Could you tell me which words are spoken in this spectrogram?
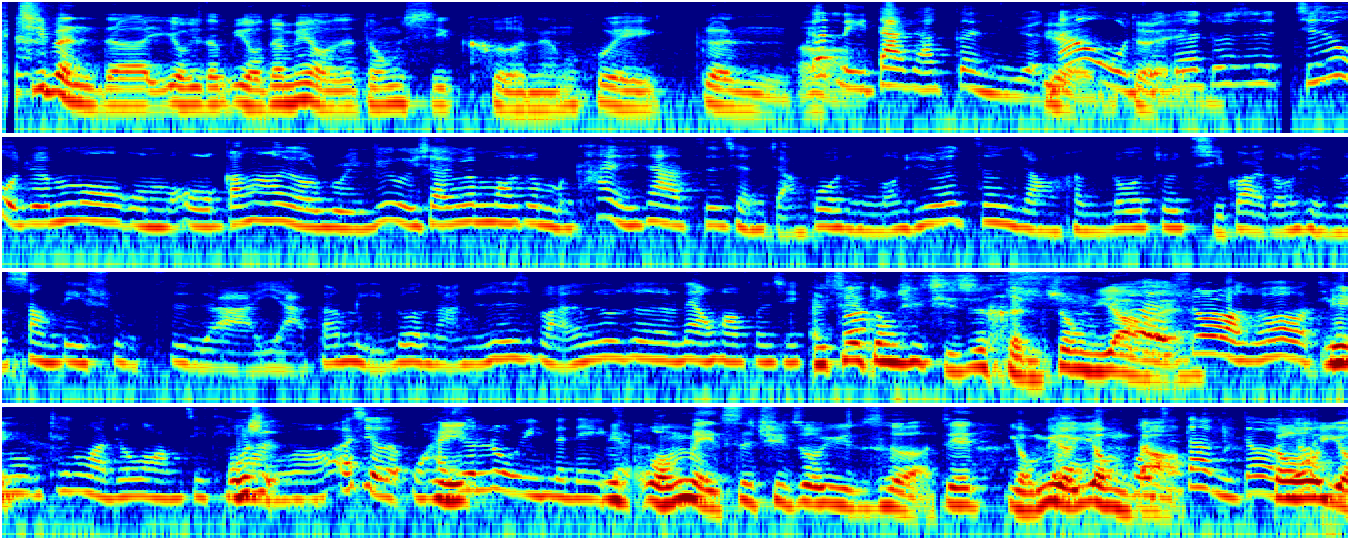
基本的有的有的没有的东西可能会更更离大家更远。然后我觉得就是，其实我觉得 Mo，我们我刚刚有 review 一下，因为 Mo 说我们看一下之前讲过什么东西，因为真的讲很多就奇怪的东西。东西什么上帝数字啊、亚当理论啊，就是反正就是量化分析。哎，这些东西其实很重要。对，说老实话，我听听完就忘记听完了。而且我还是录音的那个。我们每次去做预测，这些有没有用到？我知道你都有都有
